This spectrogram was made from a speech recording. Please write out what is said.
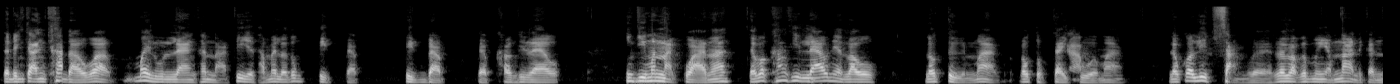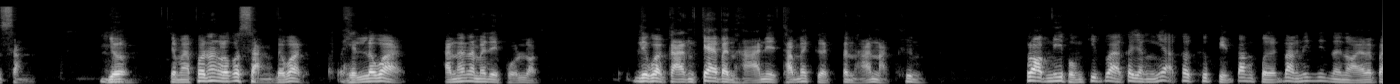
แต่เป็นการคาดเดาว่าไม่รุนแรงขนาดที่จะทำให้เราต้องปิดแบบปิดแบบแบบครั้งที่แล้ว จริง ๆ มันหนักกว่านะ แต่ว่าครั้งที่แล้วเนี่ยเราเราตื่นมาก เราตกใจกลัวมาก แล้วก็รีบสั่งเลย แล้วเราก็มีอำนาจในการสั่ง เยอะใช่ไหมเพราะนั้นเราก็สั่งแต่ว่าเห็นแล้วว่า อันนั้นไม่ได้ผลหรอกเรียกว่าการแก้ปัญหาเนี่ยทำให้เกิดปัญหาหนักขึ้น รอบนี้ผมคิดว่าก็อย่างเงี้ยก็คือปิดบ้างเปิดบ้างนิดๆหน่อยๆอะไรไป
